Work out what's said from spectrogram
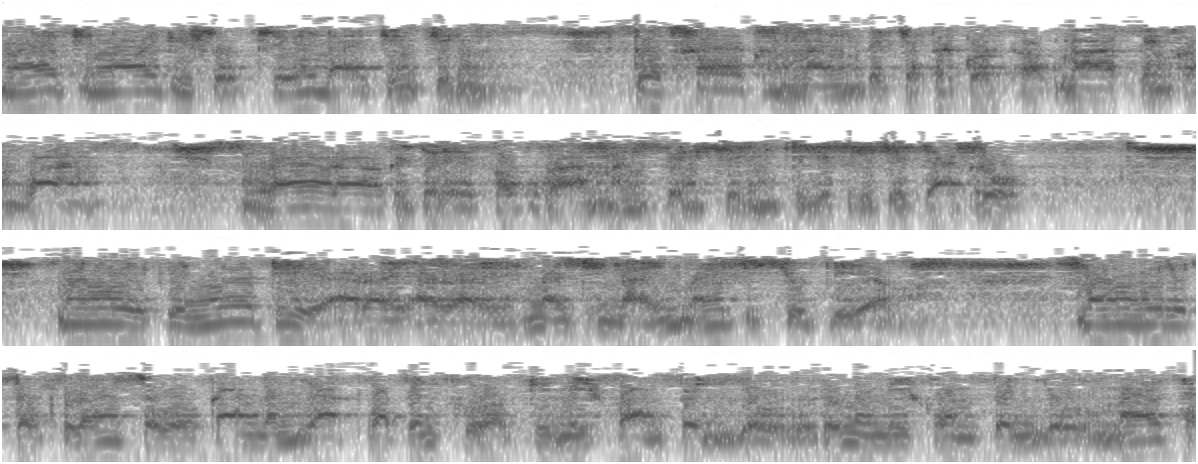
แม้ที่น้อยที่สุดเสียได้จริง ๆ ตัวท้อของมันก็จะปรากฏออกมาเป็นของว่าง แล้วเราก็จะได้พบว่ามันเป็นสิ่งที่ปริจจากรูปมันไม่เป็นเนื้อที่อะไรอะไรในที่ไหนแม้ที่จุดเดียว มันไม่ได้ตกลงสู่การบัญญัติว่าเป็นพวกที่มีความเป็นอยู่ หรือไม่มีความเป็นอยู่แม้แต่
